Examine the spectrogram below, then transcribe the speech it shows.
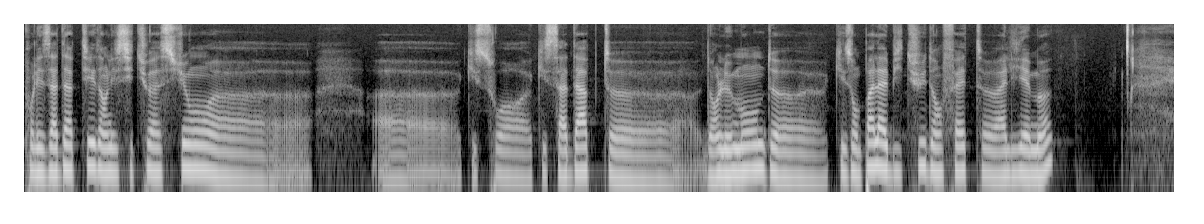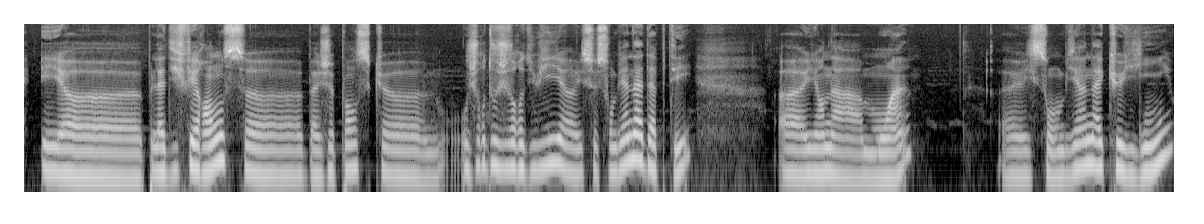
pour les adapter dans les situations qui, soit, qui s'adaptent euh, dans le monde, euh, qu'ils n'ont pas l'habitude en fait à l'IME. Et la différence, bah, je pense qu'au jour d'aujourd'hui, ils se sont bien adaptés. il y en a moins. ils sont bien accueillis.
